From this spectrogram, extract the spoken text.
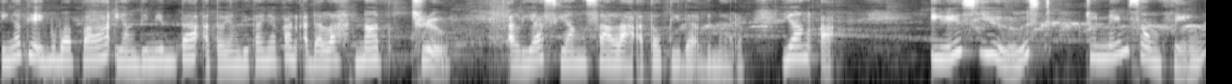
Ingat ya Ibu Bapak, yang diminta atau yang ditanyakan adalah not true alias yang salah atau tidak benar. Yang A. It is used to name something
